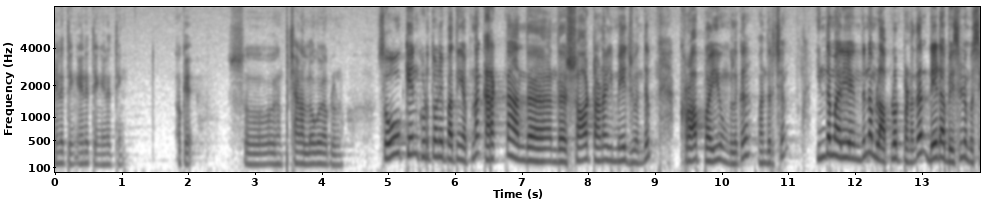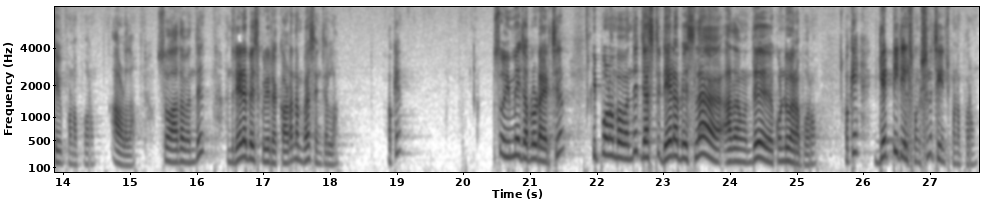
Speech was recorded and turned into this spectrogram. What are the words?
anything anything anything okay so channel logo upload so ஓகேன்னு கொடுத்தோன்னே பார்த்தீங்க அப்படின்னா கரெக்டாக அந்த அந்த ஷார்ட்டான இமேஜ் வந்து க்ராப் ஆகி உங்களுக்கு வந்துருச்சு. இந்த மாதிரியே வந்து நம்மளை அப்லோட் பண்ணதை டேட்டா பேஸ்லேயும் நம்ம சேவ் பண்ண போகிறோம் அவ்வளோதான் ஸோ அதை வந்து அந்த டேட்டா பேஸ்க்குரிய ரெக்கார்டை நம்ம செஞ்சிடலாம். ஓகே ஸோ இமேஜ் அப்லோட் ஆயிடுச்சு இப்போது நம்ம வந்து ஜஸ்ட் டேட்டா பேஸில் அதை வந்து கொண்டு வர போகிறோம் ஓகே கெட் டீட்டெயில்ஸ் ஃபங்க்ஷனை சேஞ்ச் பண்ண போகிறோம்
